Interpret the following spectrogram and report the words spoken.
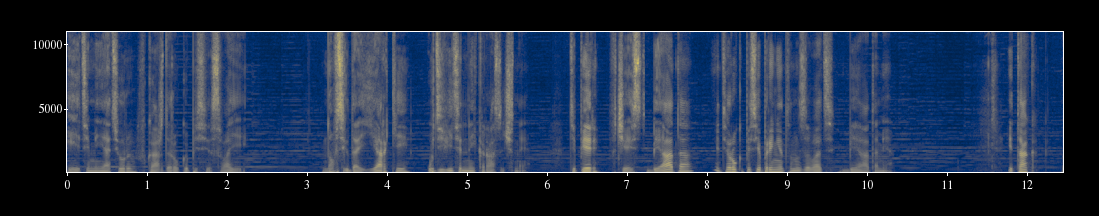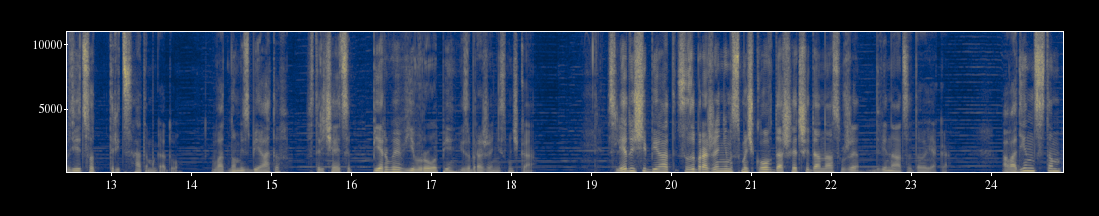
И эти миниатюры в каждой рукописи свои. Но всегда яркие, удивительные и красочные. Теперь в честь Биата эти рукописи принято называть биатами. Итак, в 930 году в одном из биатов встречается первое в Европе изображение смычка. Следующий биат с изображением смычков, дошедший до нас уже 12 века. А в 11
